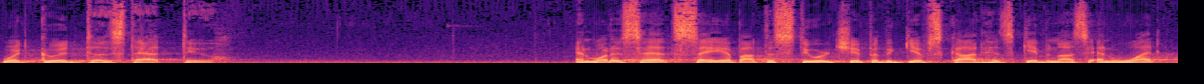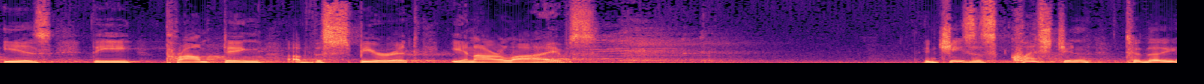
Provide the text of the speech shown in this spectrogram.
What good does that do? And what does that say about the stewardship of the gifts God has given us? And what is the prompting of the Spirit in our lives? And Jesus' question to the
